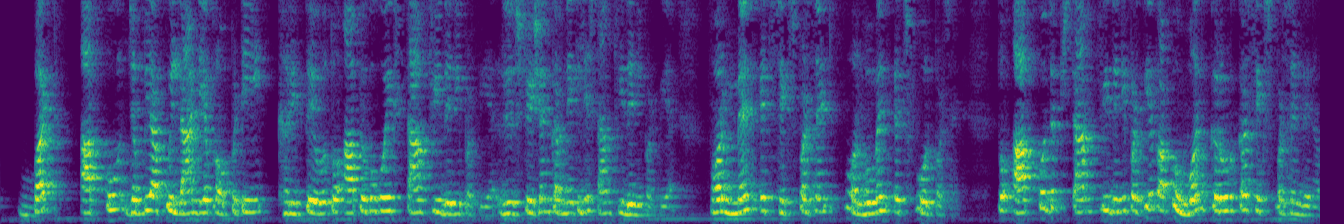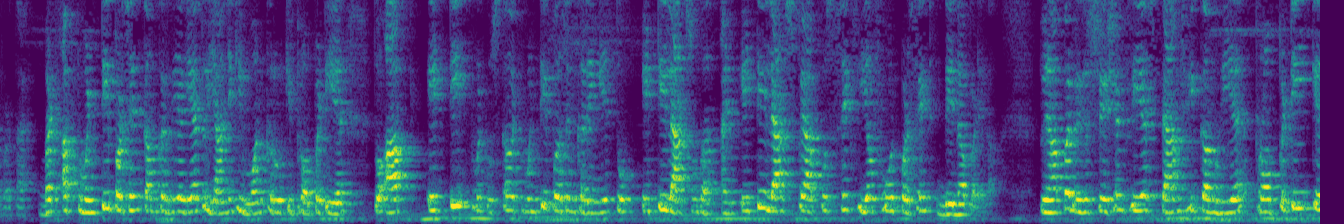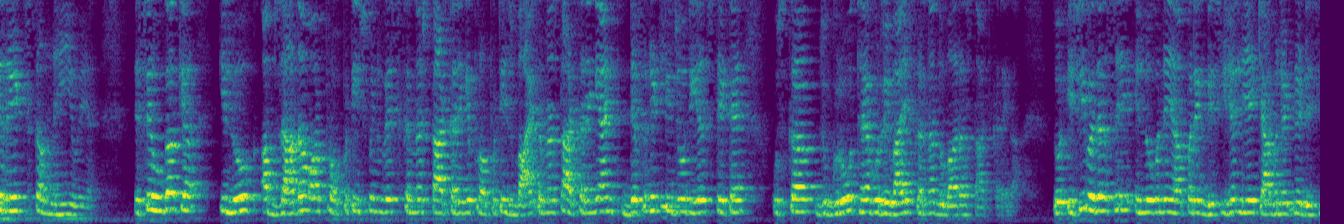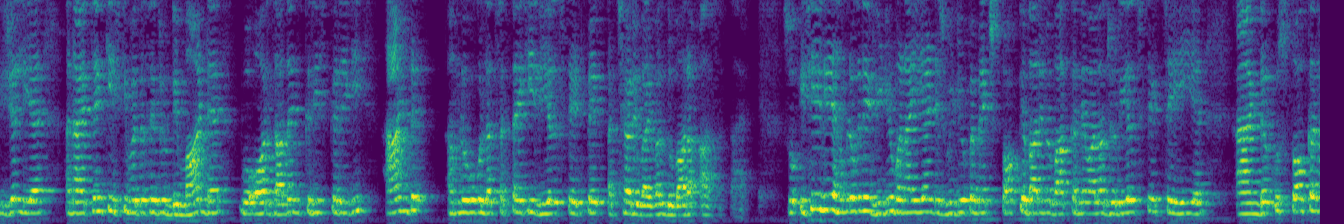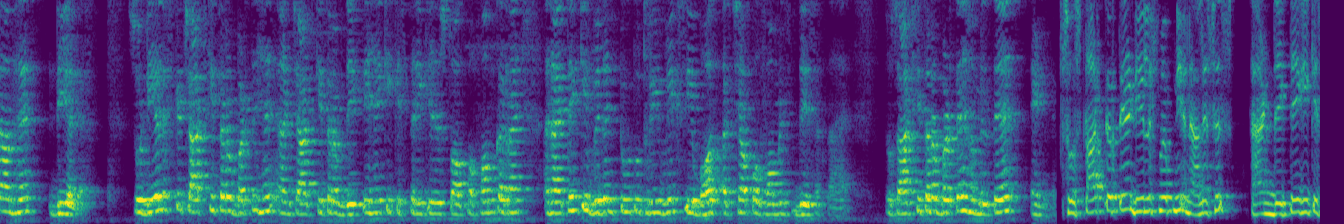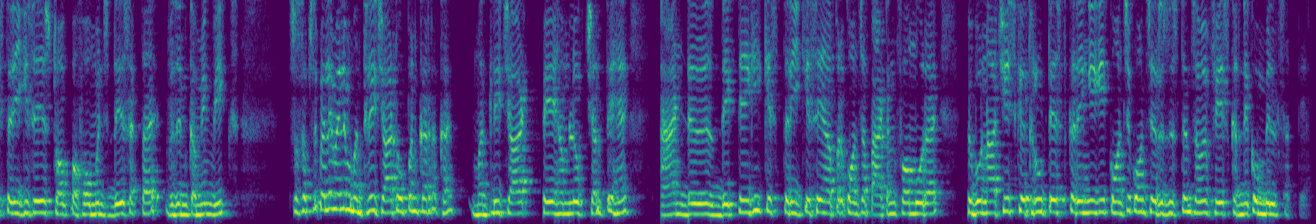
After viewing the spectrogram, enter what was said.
बट आपको जब भी आप कोई लैंड या प्रॉपर्टी खरीदते हो तो आप लोगों को एक स्टैंप फ़ी देनी पड़ती है। रजिस्ट्रेशन करने के लिए स्टैंप फ़ी देनी पड़ती है। For men it's six percent for women it's four percent तो आपको जब स्टैंप फ़ी देनी पड़ती है तो आपको वन करोड़ का सिक्स परसेंट देना पड़ता है। बट अब ट्वेंटी परसेंट कम कर दिया गया तो यानी कि वन करोड़ की प्रॉपर्टी है। तो आप एट्टी उसका ट्वेंटी परसेंट करेंगे तो एट्टी लैक्स होगा। एंड एट्टी लैक्स पे आपको सिक्स या फोर परसेंट देना पड़ेगा। तो यहाँ पर रजिस्ट्रेशन फ़ी या स्टैंप फ़ी कम हुई है प्रॉपर्टी के रेट्स कम नहीं हुए हैं। इससे होगा क्या? कि लोग अब ज़्यादा और प्रॉपर्टीज़ पे इन्वेस्ट करना स्टार्ट करेंगे प्रॉपर्टीज़ बाय करना स्टार्ट करेंगे एंड डेफिनेटली जो रियल स्टेट है उसका जो ग्रोथ है वो रिवाइव करना दोबारा स्टार्ट करेगा। तो इसी वजह से इन लोगों ने यहाँ पर एक डिसीज़न लिया है कैबिनेट ने डिसीज़न लिया है एंड आई थिंक इसकी वजह से जो डिमांड है वो और ज़्यादा इंक्रीज करेगी एंड हम लोगों को लग सकता है कि रियल स्टेट पे एक अच्छा रिवाइवल दोबारा आ सकता है। सो so, इसीलिए हम लोगों ने वीडियो बनाई है एंड इस वीडियो पे मैं एक स्टॉक के बारे में बात करने वाला जो रियल स्टेट से ही है। एंड उस स्टॉक का नाम है डीएलएफ सो डीएलएफ के चार्ट्स की तरफ़ बढ़ते हैं एंड चार्ट्स की तरफ़ देखते हैं कि किस तरीके से स्टॉक परफॉर्म कर रहा है. And I think within two to three weeks ये बहुत अच्छा परफॉर्मेंस दे सकता है. तो चार्ट्स की तरफ़ बढ़ते हैं, हम मिलते हैं एंड सो स्टार्ट करते हैं डीएलएफ में अपनी एनालिसिस एंड देखते हैं कि किस तरीके से स्टॉक परफॉर्मेंस दे सकता है within coming weeks so सबसे पहले मैंने मंथली चार्ट ओपन कर रखा है. मंथली चार्ट पे हम लोग चलते हैं. एंड देखते हैं कि किस तरीके से यहाँ पर कौन सा पैटर्न फॉर्म हो रहा है। फिबोनाचीज के थ्रू टेस्ट करेंगे कि कौन से कौन से रेजिस्टेंस हमें फेस करने को मिल सकते हैं।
